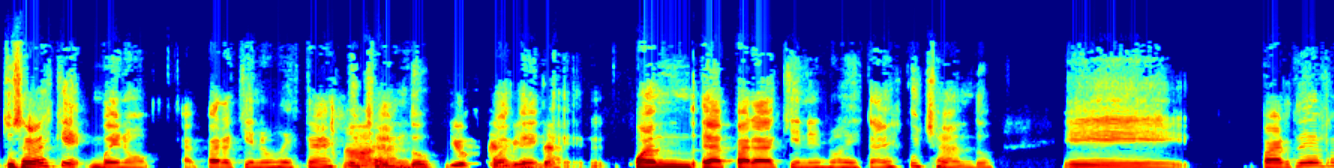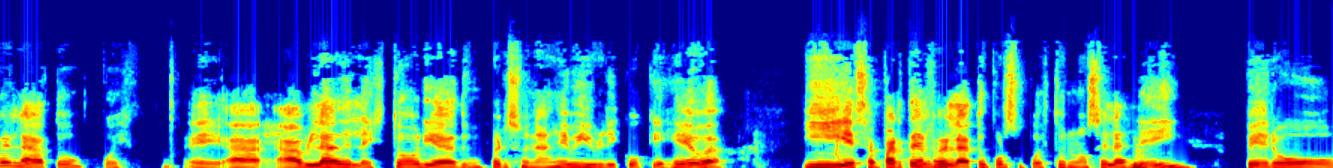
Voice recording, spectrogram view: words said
Tú sabes que, bueno, para quienes nos están escuchando, eh, eh, cuando, para quienes nos están escuchando, parte del relato, pues, habla de la historia de un personaje bíblico que es Eva. Y esa parte del relato, por supuesto, no se las leí, pero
